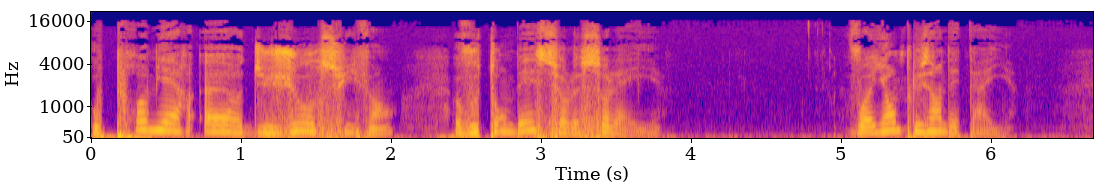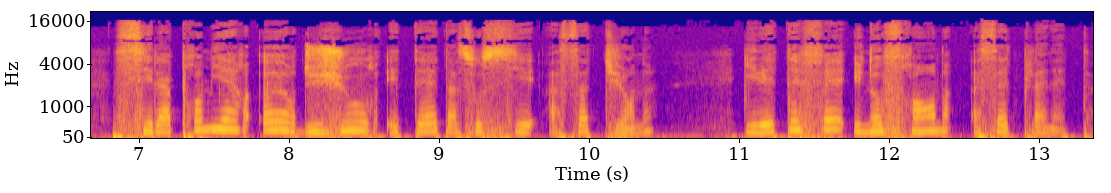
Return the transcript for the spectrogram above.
ou première heure du jour suivant, vous tombez sur le Soleil. Voyons plus en détail. Si la première heure du jour était associée à Saturne, il était fait une offrande à cette planète.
